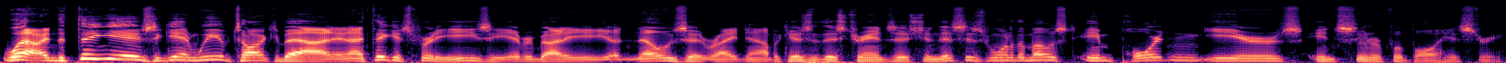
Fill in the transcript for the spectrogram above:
Well, and the thing is, again, we have talked about, and I think it's pretty easy. Everybody knows it right now because of this transition. This is one of the most important years in Sooner football history.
